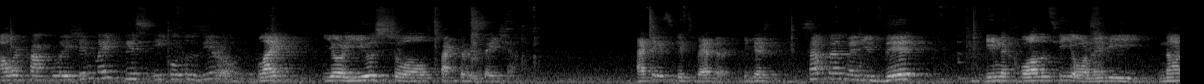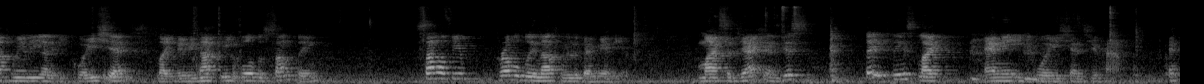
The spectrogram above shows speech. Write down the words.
our calculation, make this equal to zero, like your usual factorization. I think it's, it's better because sometimes when you did inequality or maybe not really an equation, like maybe not equal to something, some of you probably not really familiar. My suggestion is just take this like any equations you have. Okay?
